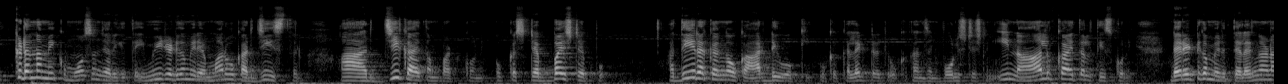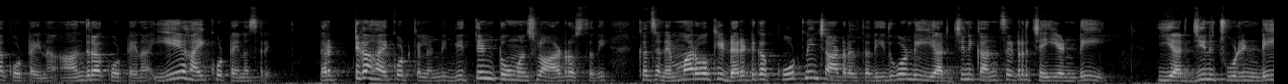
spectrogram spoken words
ఎక్కడన్నా మీకు మోసం జరిగితే ఇమీడియట్గా మీరు ఎంఆర్ఓకి అర్జీ ఇస్తారు. ఆ అర్జీ కాగితం పట్టుకొని ఒక స్టెప్ బై స్టెప్ అదే రకంగా ఒక ఆర్డీఓకి ఒక కలెక్టర్కి ఒక కన్సర్న్ పోలీస్ స్టేషన్కి ఈ నాలుగు కాగితాలు తీసుకొని డైరెక్ట్గా మీరు తెలంగాణ కోర్ట్ అయినా ఆంధ్ర కోర్ట్ అయినా ఏ హైకోర్టు అయినా సరే డైరెక్ట్గా హైకోర్టుకి వెళ్ళండి విత్ ఇన్ టూ మంత్స్లో ఆర్డర్ వస్తుంది. కన్సర్న్ ఎంఆర్ఓకి డైరెక్ట్గా కోర్టు నుంచి ఆర్డర్ వెళ్తుంది. ఇదిగోండి ఈ అర్జీని కన్సిడర్ చేయండి ఈ అర్జీని చూడండి.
